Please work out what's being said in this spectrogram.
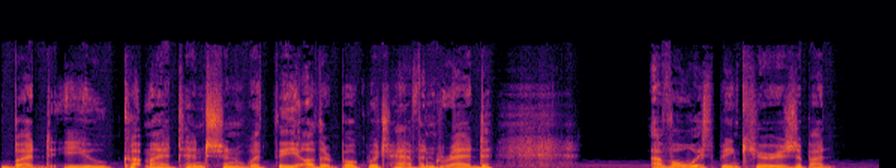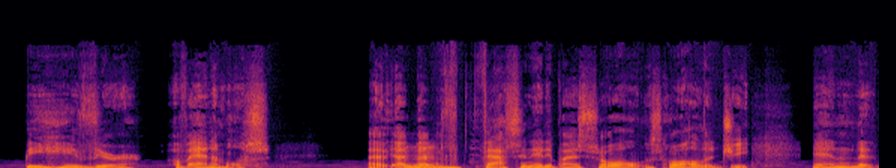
but you caught my attention with the other book, which I haven't read. I've always been curious about behavior of animals. Uh, mm-hmm. I'm fascinated by zool- zoology, and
